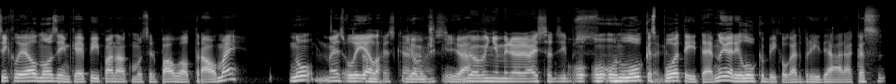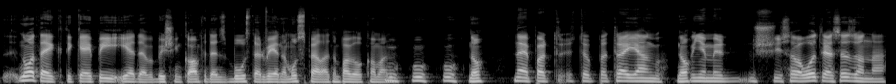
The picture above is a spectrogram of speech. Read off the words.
Cik liela nozīme KP panākumos ir Pāvela traumai? Nu, Mēs liela. Jo, viņš, jā. jo viņam ir arī aizsardzības. Un, un, un Lukas potītēm, nu, ja arī Luka bija kaut kādā brīdī ārā, kas noteikti KP iedeva bišķiņu confidence booster vienam uzspēlēt un pavilkt komandu. Uh, uh, uh. Nu, Nē, par, par Treju Jangu. Nu? Viņam ir šī savā otrajā sezonā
